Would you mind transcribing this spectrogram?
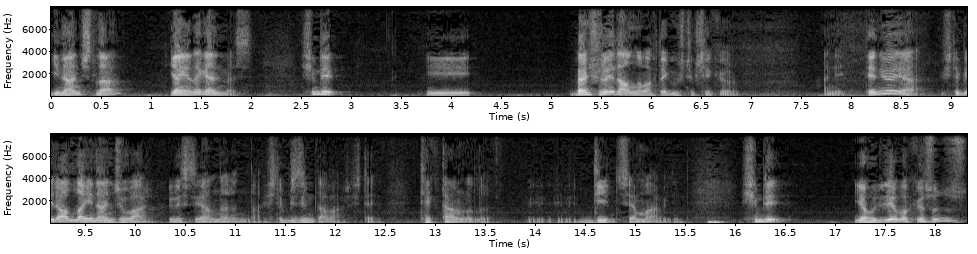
inançla yan yana gelmez. Şimdi e, ben şurayı da anlamakta güçlük çekiyorum. Hani deniyor ya işte bir Allah inancı var Hristiyanların da işte bizim de var işte tek tanrılı e, din semavi din. Şimdi Yahudiliğe bakıyorsunuz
